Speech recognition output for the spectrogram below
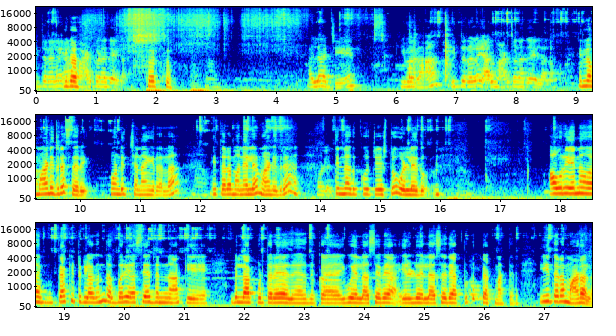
ಈ ಥರ ಎಲ್ಲ ಮಾಡ್ಕೊಳೋದೇ ಇಲ್ಲ. ತೋರಿಸು. ಅಲ್ಲ ಅಜ್ಜಿ ಇವಾಗ ಈ ಥರ ಎಲ್ಲ ಯಾರು ಮಾಡ್ಕೊಳೋದೇ ಇಲ್ಲಲ್ಲ. ಇಲ್ಲ ಮಾಡಿದರೆ ಸರಿ. ಕೊಂಡಿದ್ದು ಚೆನ್ನಾಗಿರಲ್ಲ. ಈ ಥರ ಮನೆಯಲ್ಲೇ ಮಾಡಿದರೆ ತಿನ್ನೋದಕ್ಕೂ ಟೇಸ್ಟು ಒಳ್ಳೆಯದು ಅವರು ಏನು ಪ್ಯಾಕೆಟ್ಗಳಾಗಂದು ಬರೀ ಹಸಿದನ್ನು ಹಾಕಿ ಬೆಲ್ಲ ಹಾಕ್ಬಿಡ್ತಾರೆ ಕ ಇವು ಎಲ್ಲ ಹಸೆವೆ ಎಳ್ಳು ಎಲ್ಲ ಹಸದೆ ಹಾಕ್ಬಿಟ್ಟು ಪ್ಯಾಕ್ ಮಾಡ್ತಾರೆ. ಈ ಥರ ಮಾಡಲ್ಲ.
